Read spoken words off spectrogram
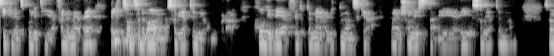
sikkerhetspolitiet følger med. Det er litt sånn som det var under Sovjetunionen, hvor da KGB fulgte med utenlandske eh, journalister i, i Sovjetunionen. Så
